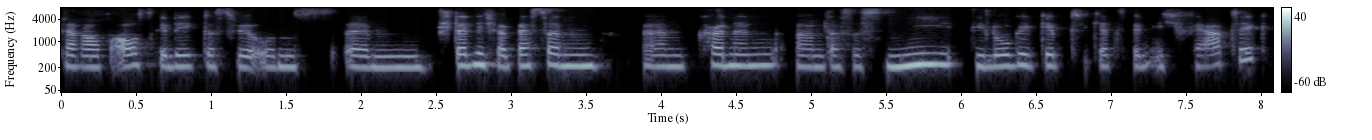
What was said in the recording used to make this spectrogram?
darauf ausgelegt, dass wir uns ähm, ständig verbessern ähm, können, ähm, dass es nie die Logik gibt, jetzt bin ich fertig,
